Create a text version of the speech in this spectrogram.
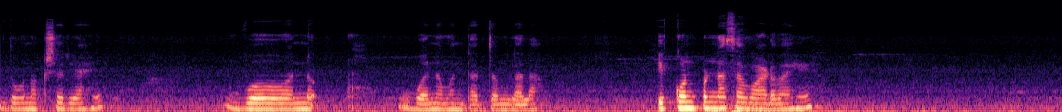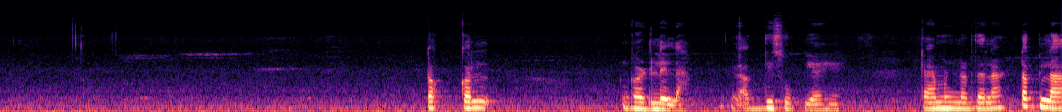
दोन अक्षरी आहे. वन. वन म्हणतात जंगलाला. एकोणपन्नासा वाढव आहे. टक्कल घडलेला. अगदी सोपी आहे. काय म्हणणार त्याला? टकला.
